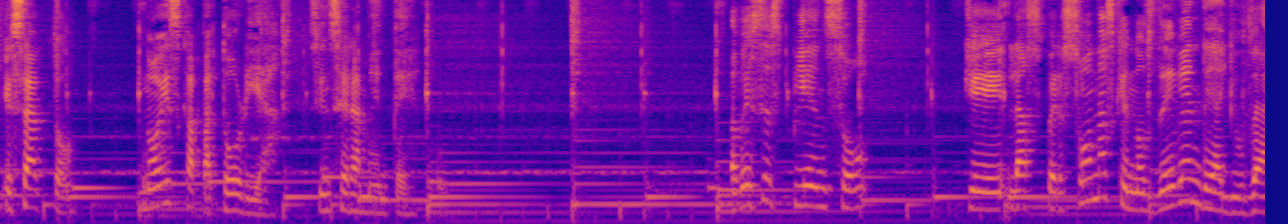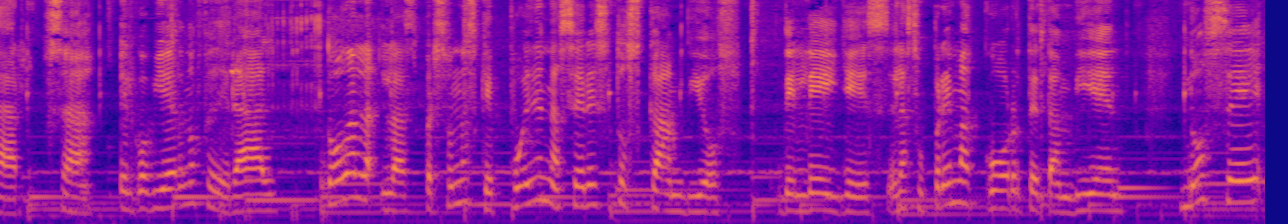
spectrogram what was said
Exacto. No hay escapatoria, sinceramente. A veces pienso que las personas que nos deben de ayudar, o sea, el gobierno federal, todas las personas que pueden hacer estos cambios, de leyes, la Suprema Corte también. No sé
